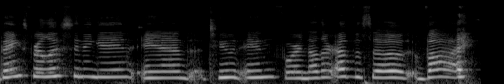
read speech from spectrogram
thanks for listening in and tune in for another episode. Bye.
